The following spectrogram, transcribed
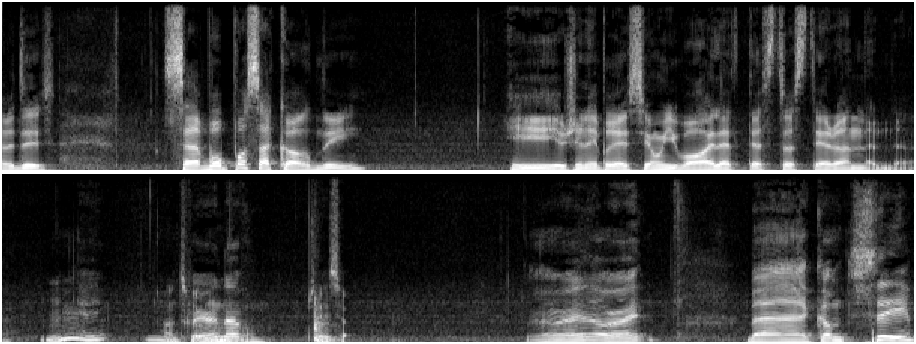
Ça veut dire, ça va pas s'accorder. Et j'ai l'impression qu'il va y avoir la testostérone là-dedans. En tout cas, moi, c'est ça. Alright, alright. Ben, comme tu sais,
